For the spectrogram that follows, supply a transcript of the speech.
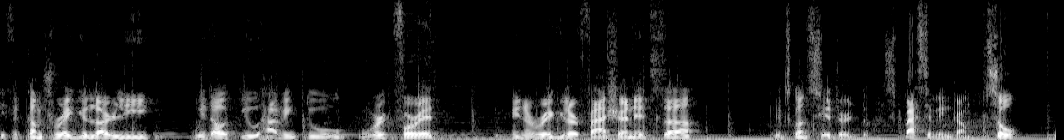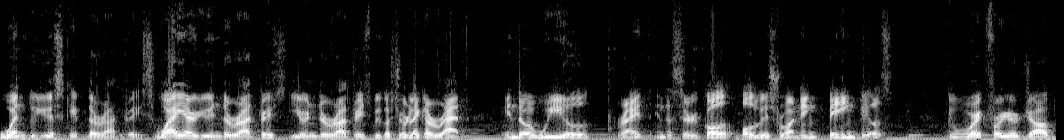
If it comes regularly without you having to work for it in a regular fashion, it's uh, it's considered as passive income. So, when do you escape the rat race? Why are you in the rat race? You're in the rat race because you're like a rat in the wheel, right? In the circle, always running, paying bills. You work for your job,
